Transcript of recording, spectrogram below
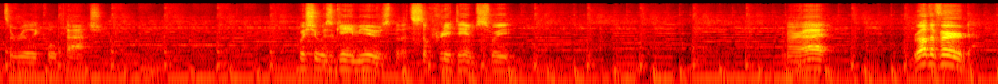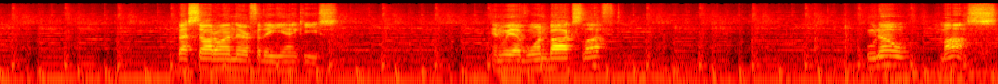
It's a really cool patch. Wish it was game used, but that's still pretty damn sweet. Alright. Rutherford. Best auto in there for the Yankees. And we have one box left. Uno Moss.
